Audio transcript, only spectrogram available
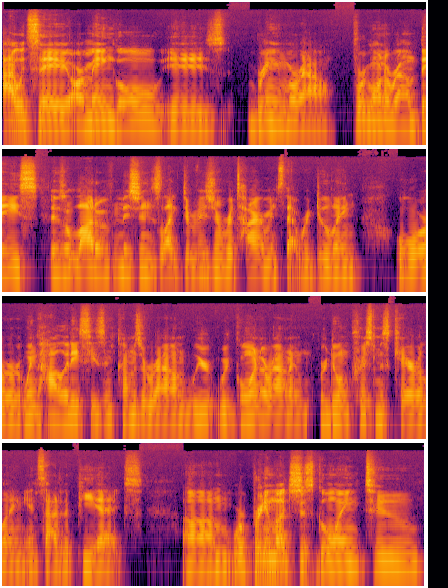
I would say, our main goal is bringing morale. If we're going around base, there's a lot of missions like division retirements that we're doing, or when holiday season comes around, we're we're going around and we're doing Christmas caroling inside of the PX. Um, we're pretty much just going to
